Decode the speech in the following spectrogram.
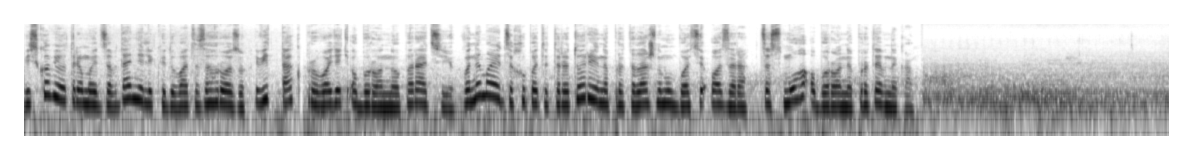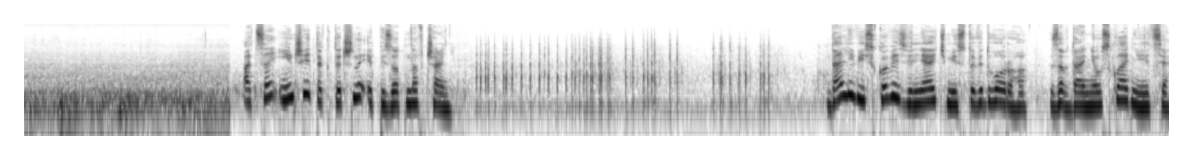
Військові отримують завдання ліквідувати загрозу. Відтак проводять оборонну операцію. Вони мають захопити територію на протилежному боці озера. Це смуга оборони противника. А це інший тактичний епізод навчань. Далі військові звільняють місто від ворога. Завдання ускладнюється.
